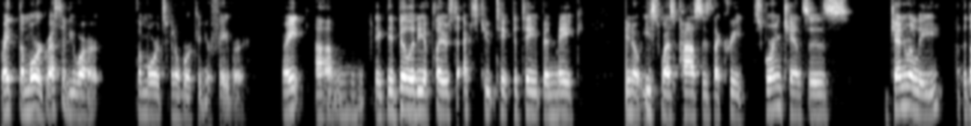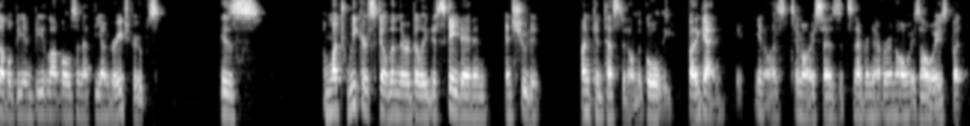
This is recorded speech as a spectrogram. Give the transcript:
right? The more aggressive you are, the more it's going to work in your favor, right? Um, the ability of players to execute tape to tape and make, you know, east-west passes that create scoring chances, generally at the double B and B levels and at the younger age groups, is a much weaker skill than their ability to skate in and, and shoot it uncontested on the goalie. But again, you know, as Tim always says, it's never, never, and always, always. But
